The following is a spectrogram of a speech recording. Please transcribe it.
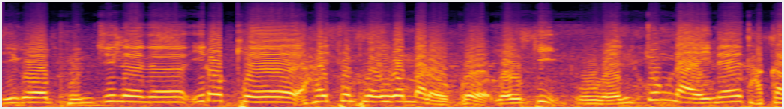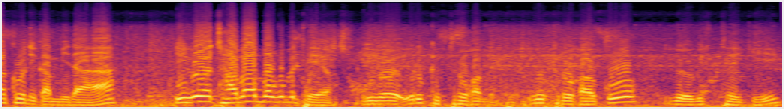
이거 본진에는 이렇게 하이템플러 이것만 없고 여기 왼쪽 라인에 다카콘이 갑니다. 이거 잡아먹으면 돼요. 이거 이렇게 들어가면 돼 이거 들어가고 이거 여기서 대기.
